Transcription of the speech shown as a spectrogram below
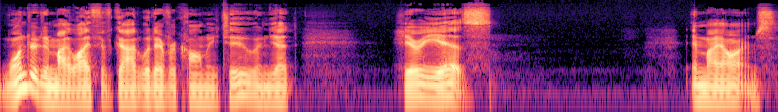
wondered in my life if God would ever call me to, and yet here He is in my arms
